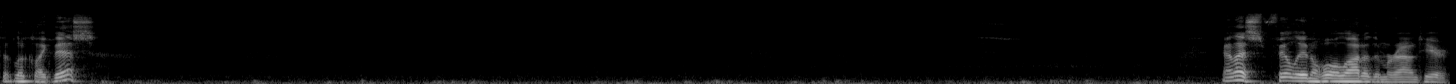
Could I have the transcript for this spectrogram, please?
that look like this. And let's fill in a whole lot of them around here.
